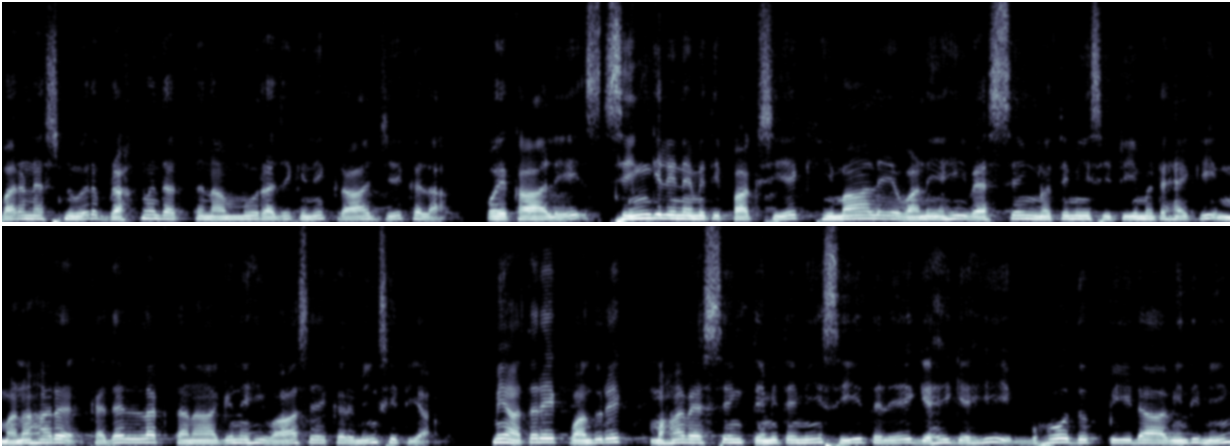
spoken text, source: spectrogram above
බරණැස් නුවර බ්‍රහ්මදත්ත නම් වූ රජ කෙනෙක් රාජ්‍ය කළා. ඔය කාලේ සිංගිලි නැමැති පක්ෂියෙක් හිමාලය වනයෙහි වැස්සෙන් නොතිමී සිටීමට හැකි මනහර කැදැල්ලක් තනාගෙන එහි වාසය කරමින් සිටියා. මේ අතරෙක් වඳුරෙක් මහ වැස්සෙන් තෙමි තෙමි සීතලේ ගැහි ගැහි බොහෝ දුක් පීඩා විඳිමින්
